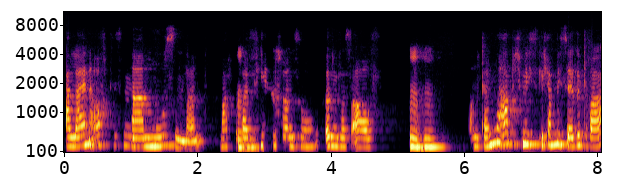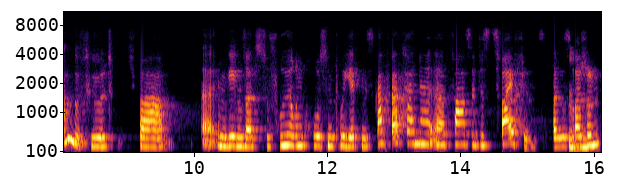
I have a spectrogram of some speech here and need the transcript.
Alleine auf diesen Namen Musenland macht mhm. bei vielen schon so irgendwas auf. Mhm. Und dann habe ich mich, ich habe mich sehr getragen gefühlt. Ich war äh, im Gegensatz zu früheren großen Projekten, es gab gar keine äh, Phase des Zweifels. Also es war mhm. schon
